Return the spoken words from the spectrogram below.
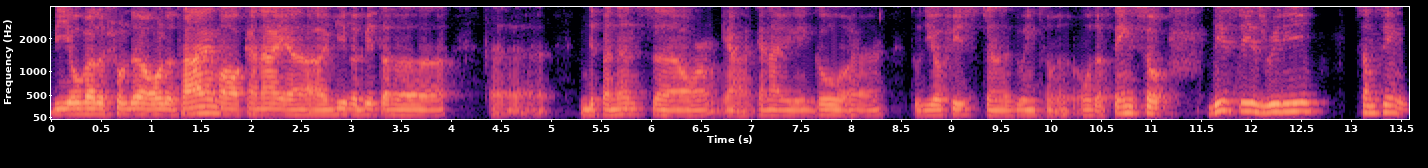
be over the shoulder all the time, or can I give a bit of a independence uh, or yeah can i go uh, to the office uh, doing some other things so this is really something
